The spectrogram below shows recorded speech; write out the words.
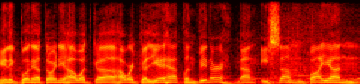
Tinig po ni Attorney Howard, Ka, Howard Calleja, convener ng Isang Bayan.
